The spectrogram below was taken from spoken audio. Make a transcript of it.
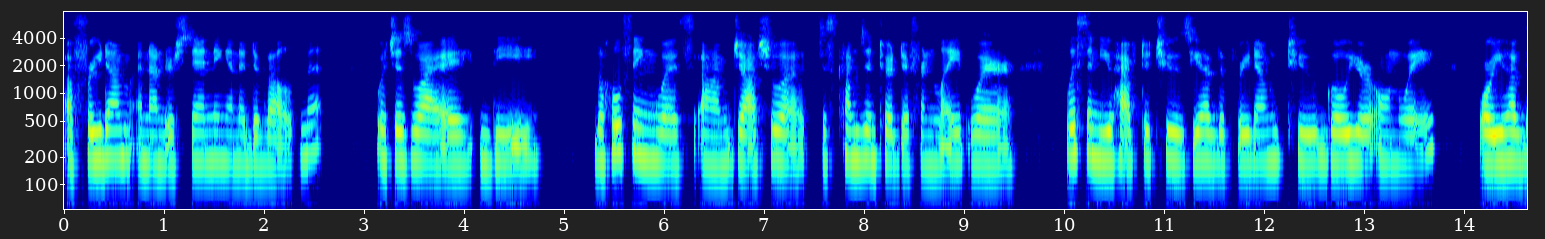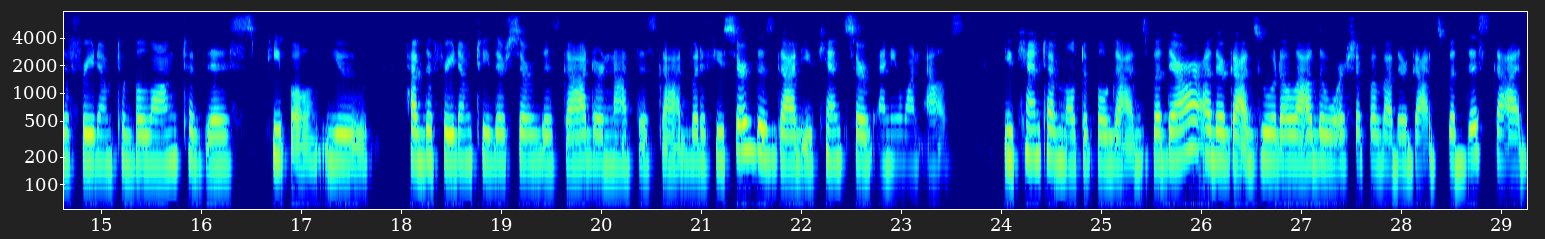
a freedom, an understanding, and a development. Which is why the the whole thing with um, Joshua just comes into a different light. Where, listen, you have to choose. You have the freedom to go your own way, or you have the freedom to belong to this people. You have the freedom to either serve this God or not this God. But if you serve this God, you can't serve anyone else. You can't have multiple gods. But there are other gods who would allow the worship of other gods. But this God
